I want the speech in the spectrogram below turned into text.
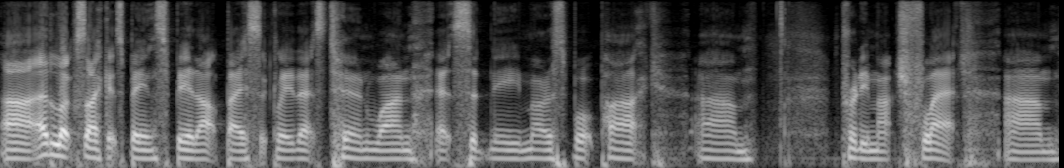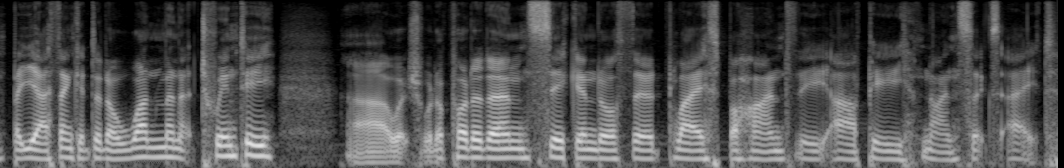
uh, it looks like it's been sped up basically. That's turn one at Sydney Motorsport Park. Um, pretty much flat. Um, but yeah, I think it did a 1 minute 20, uh, which would have put it in second or third place behind the RP968.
